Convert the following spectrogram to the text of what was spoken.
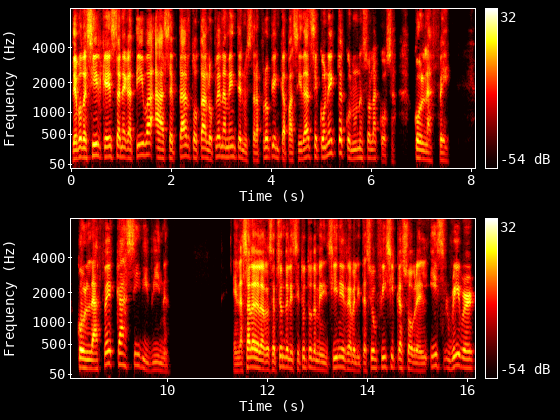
Debo decir que esta negativa a aceptar total o plenamente nuestra propia incapacidad se conecta con una sola cosa, con la fe, con la fe casi divina. En la sala de la recepción del Instituto de Medicina y Rehabilitación Física sobre el East River,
